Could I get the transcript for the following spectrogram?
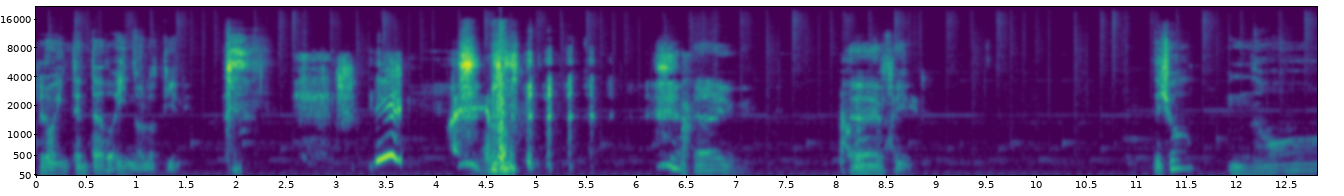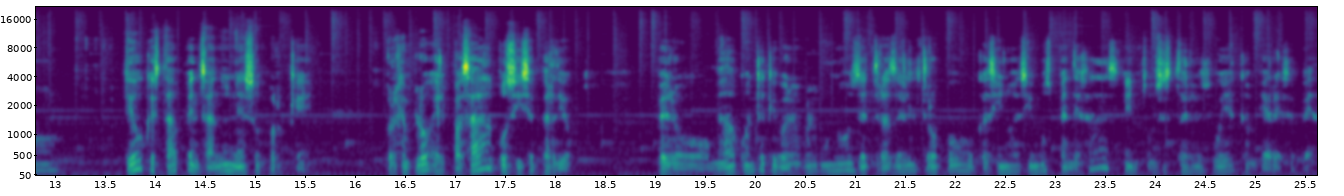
Lo he intentado y no lo tiene. Ay, güey. Ay, en fin. De hecho, no. Digo que estaba pensando en eso porque, por ejemplo, el pasado, pues sí se perdió. Pero me he dado cuenta que, por ejemplo, algunos detrás del tropo casi no decimos pendejadas. Entonces, tal vez voy a cambiar ese pedo.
